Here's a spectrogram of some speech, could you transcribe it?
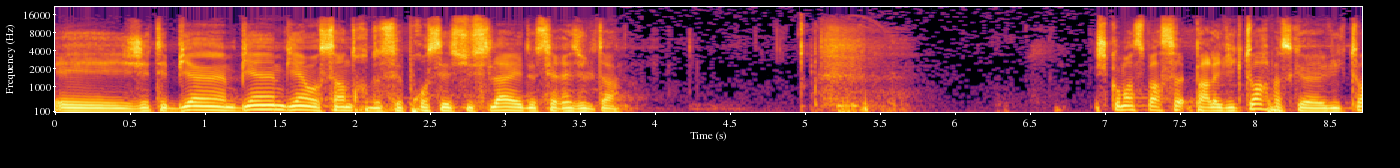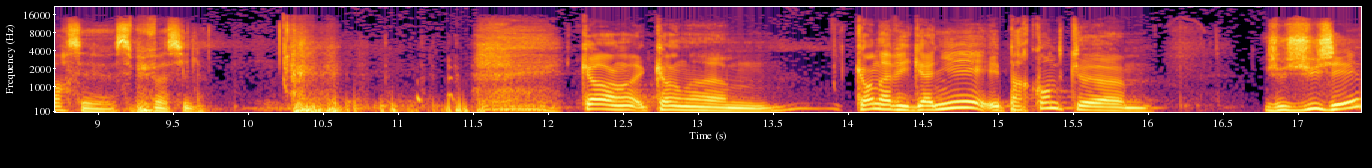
Et j'étais bien, bien, bien au centre de ce processus-là et de ces résultats. Je commence par, les victoires parce que les victoires, c'est plus facile. euh, quand, on avait gagné, et par contre que euh, je jugeais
